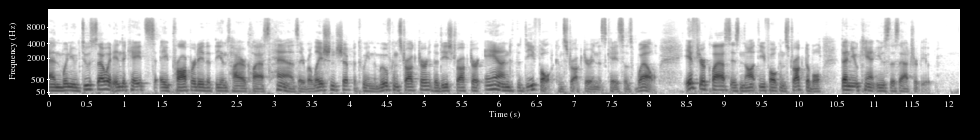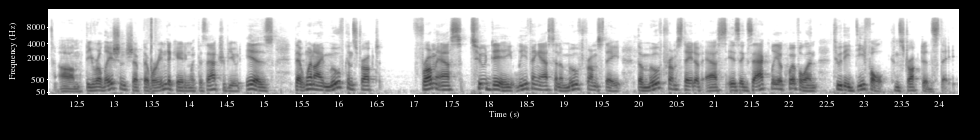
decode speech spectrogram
and when you do so, it indicates a property that the entire class has, a relationship between the move constructor, the destructor, and the default constructor in this case as well. If your class is not default constructible, then you can't use this attribute. Um, the relationship that we're indicating with this attribute is that when I move construct from S to D, leaving S in a moved from state, the moved from state of S is exactly equivalent to the default constructed state.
